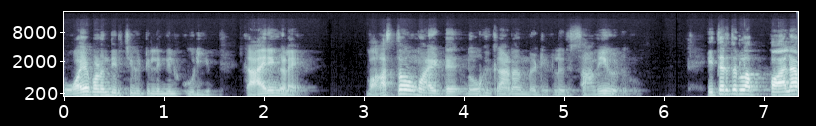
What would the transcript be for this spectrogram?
പോയ പണം തിരിച്ചു കിട്ടില്ലെങ്കിൽ കൂടിയും കാര്യങ്ങളെ വാസ്തവമായിട്ട് നോക്കിക്കാണാൻ വേണ്ടിയിട്ടുള്ള ഒരു സമയം എടുക്കും. ഇത്തരത്തിലുള്ള പല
